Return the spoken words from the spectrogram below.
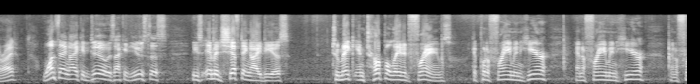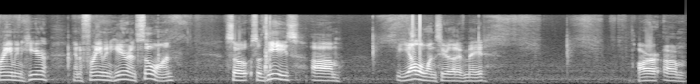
All right. One thing I could do is I could use this these image shifting ideas to make interpolated frames. I could put a frame in here and a frame in here and a frame in here and a frame in here and so on. So, so these um, yellow ones here that I've made are um,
